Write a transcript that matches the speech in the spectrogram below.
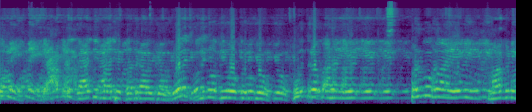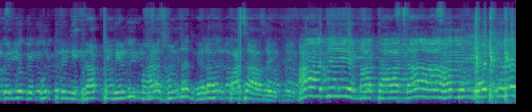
વસ્તુ આપું ને આપણી ગાદી માથે પધરાવજો રોજ ઘીનો દીવો કરજો. પુત્ર પાસે એ- એ- એ પ્રભુ પાસે એવી માગણી કરજો કે પુત્રની પ્રાપ્તિ મેળવી મારા સંગત વેલાવર પાછા આવે. આજે માતા નામ મારા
